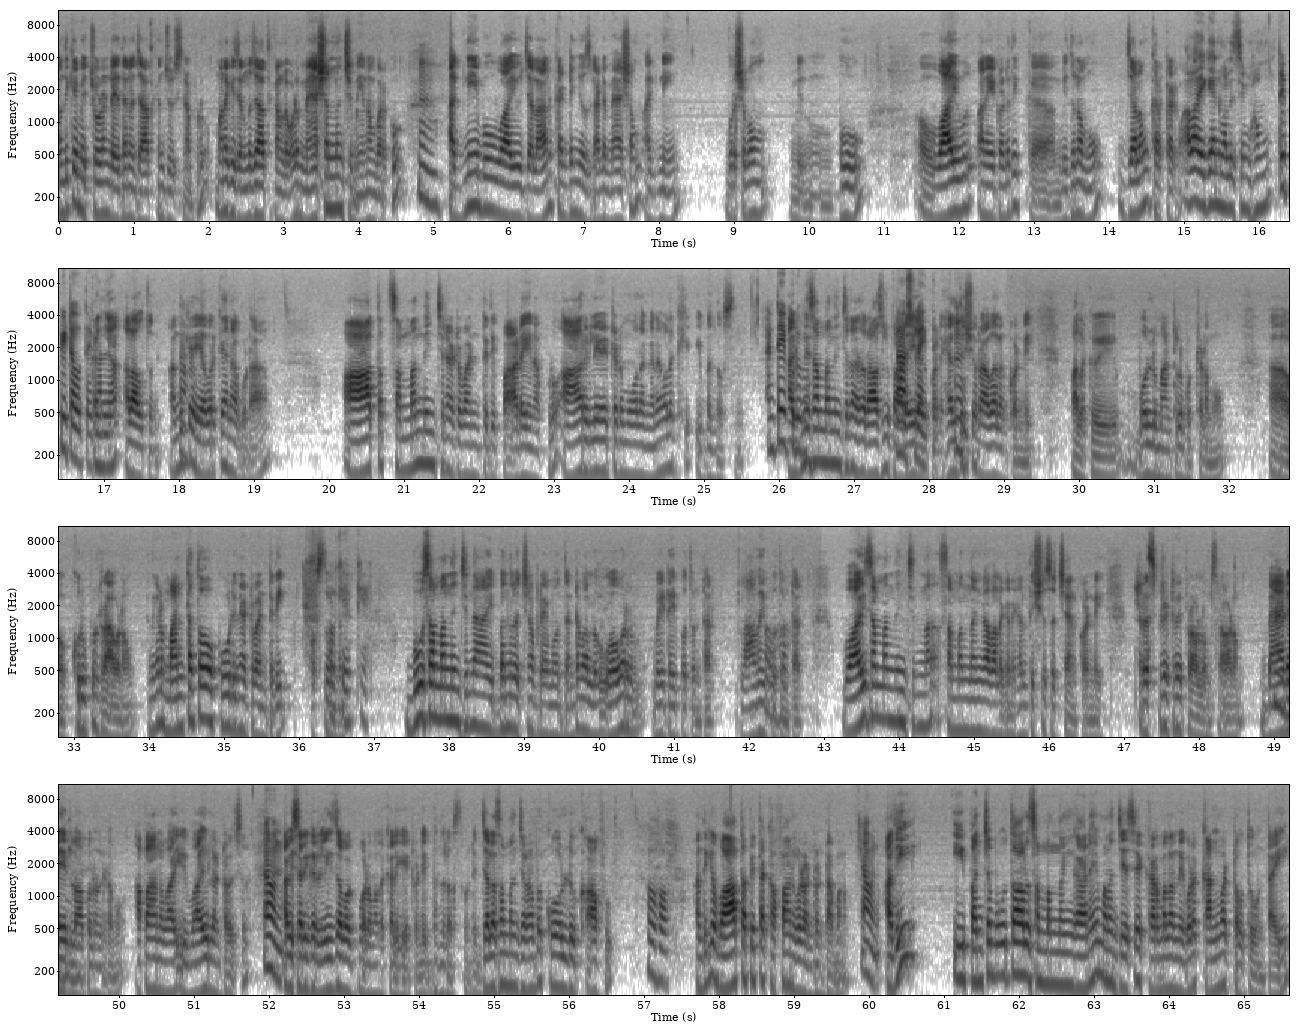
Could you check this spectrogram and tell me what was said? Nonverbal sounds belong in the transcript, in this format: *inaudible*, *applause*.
అందుకే మీరు చూడండి ఏదైనా జాతకం చూసినప్పుడు మనకి జన్మజాతకంలో కూడా మేషం నుంచి మీనం వరకు అగ్ని భూ వాయు జల అని కంటిన్యూస్గా అంటే మేషం అగ్ని వృషభం భూ వాయువు అనేటువంటిది మిథునము జలం కర్కాటకం. అలా అగైన్ మళ్ళీ సింహం రిపీట్ అవుతాయి కన్య అలా అవుతుంది. అందుకే ఎవరికైనా కూడా ఆ తత్ సంబంధించినటువంటిది పాడైనప్పుడు ఆ రిలేటెడ్ మూలంగానే వాళ్ళకి ఇబ్బంది వస్తుంది. అంటే అగ్ని సంబంధించిన రాసులు పాడయ్యాయి అనుకోండి హెల్త్ ఇష్యూ రావాలనుకోండి వాళ్ళకి ఒళ్ళు మంటలు పుట్టడము కురుపులు రావడం ఎందుకంటే మంటతో కూడినటువంటిది వస్తూ ఉంటుంది. భూ సంబంధించిన ఇబ్బందులు వచ్చినప్పుడు ఏమవుతుందంటే వాళ్ళు ఓవర్ వెయిట్ అయిపోతుంటారు లావ్ అయిపోతుంటారు. వాయు సంబంధించిన సంబంధంగా వాళ్ళకి హెల్త్ ఇష్యూస్ వచ్చాయనుకోండి రెస్పిరేటరీ ప్రాబ్లమ్స్ రావడం బ్యాడ్ ఎయిర్ లోపల ఉండడము అపాన వాయు వాయువులు అంటారు? అవును. అవి సరిగ్గా రిలీజ్ అవ్వకపోవడం వల్ల కలిగేటువంటి ఇబ్బందులు వస్తుంటాయి జల సంబంధించినప్పుడు కోల్డ్ కాఫ్ అందుకే వాతపిత కఫ అని కూడా అంటుంటాం మనం. అవును. అది ఈ పంచభూతాల సంబంధంగానే మనం చేసే కర్మలన్నీ కూడా కన్వర్ట్ అవుతూ ఉంటాయి.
